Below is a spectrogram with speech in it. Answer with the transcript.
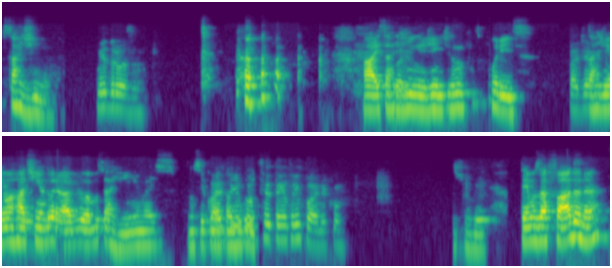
Sardinha. Medroso. Ai, Sardinha, gente, não por isso. Sardinha, Sardinha é uma ratinha adorável, eu amo Sardinha, mas não sei como Sardinha, é que tá o jogo você tem, entra em pânico. Deixa eu ver. Temos a fada, né?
